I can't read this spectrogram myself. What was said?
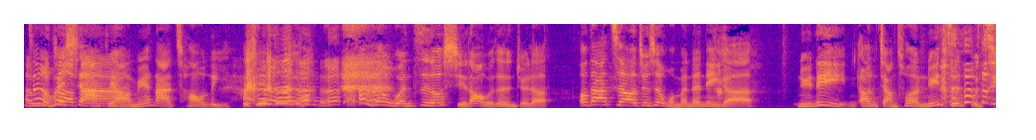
真的会下标，很每天打超厉害，他们的文字都写到我真的觉得，哦，大家知道就是我们的那个女力哦，你讲错了，女子补习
